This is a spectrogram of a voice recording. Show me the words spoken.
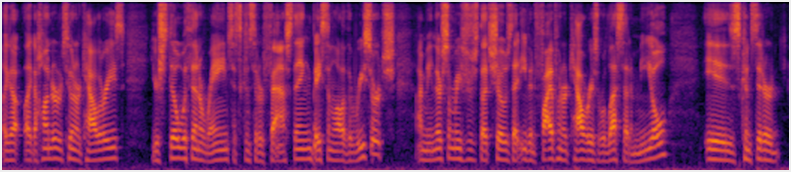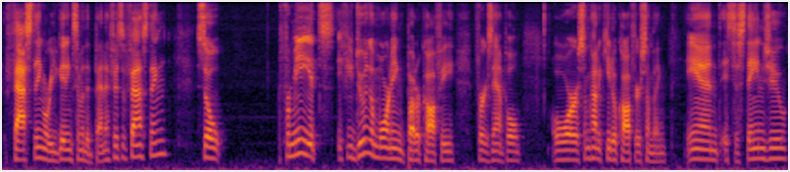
like a, like 100 or 200 calories, you're still within a range that's considered fasting based on a lot of the research. I mean, there's some research that shows that even 500 calories or less at a meal is considered fasting or you're getting some of the benefits of fasting. So for me, it's if you're doing a morning butter coffee, for example, or some kind of keto coffee or something, and it sustains you,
